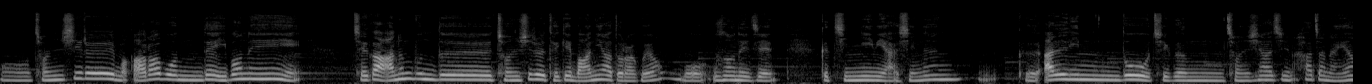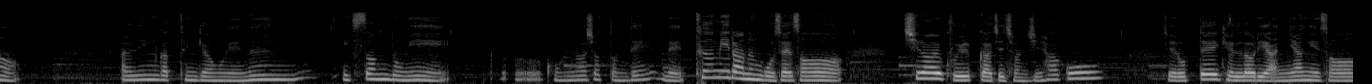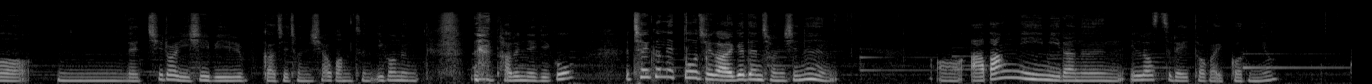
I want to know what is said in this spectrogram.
어, 전시를 막 알아보는데 이번에 제가 아는 분들 전시를 되게 많이 하더라고요. 뭐 우선은 이제 그 진님이 아시는 그 알림도 지금 전시하지 하잖아요. 알림 같은 경우에는 익선동에 그 공유를 하셨던데, 네 틈이라는 곳에서 7월 9일까지 전시하고 이제 롯데 갤러리 안양에서 음, 네, 7월 22일까지 전시하고 아무튼 이거는 다른 얘기고 최근에 또 제가 알게 된 전시는 어, 아방님이라는 일러스트레이터가 있거든요.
